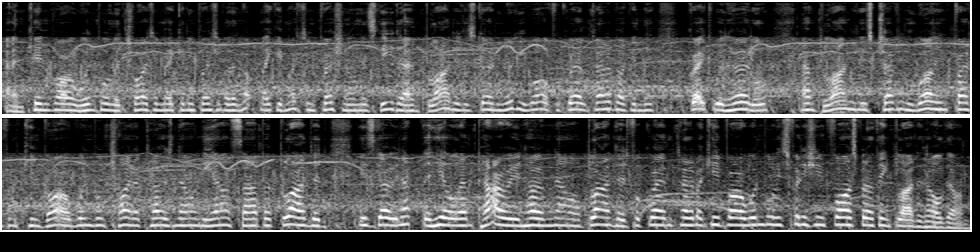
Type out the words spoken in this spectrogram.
and Kinvara Windmill. They try to make an impression, but they're not making much impression on this leader. And Blinded is going really well for Graham Clutterbuck in the Greatwood Hurdle. And Blinded is travelling well in front from Kinvara Windmill, trying to close now on the outside. But Blinded is going up the hill and powering home now. Blinded for Graham Clutterbuck. Kinvara Windmill is finishing fast, but I think Blinded hold on.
